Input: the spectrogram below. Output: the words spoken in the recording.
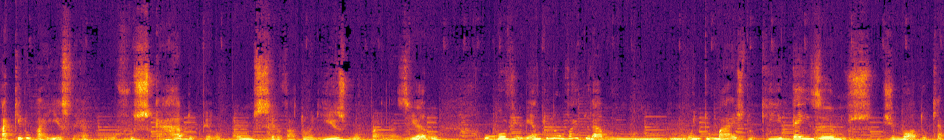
Aqui no país, né, ofuscado pelo conservadorismo parnasiano, o movimento não vai durar muito mais do que 10 anos, de modo que a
